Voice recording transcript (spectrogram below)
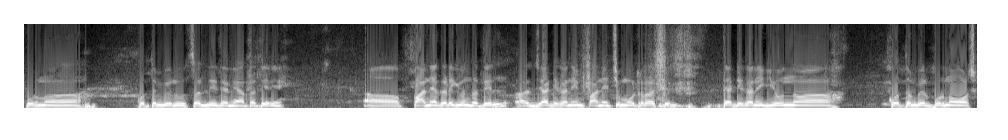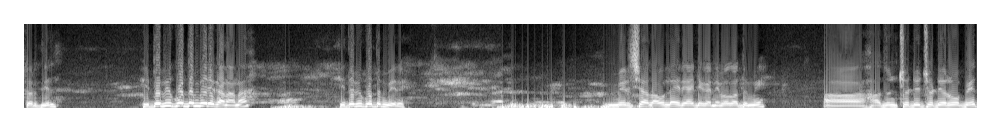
पूर्ण कोथिंबीर उचलली त्याने आता ते पाण्याकडे घेऊन जातील. ज्या ठिकाणी पाण्याची मोटर असेल त्या ठिकाणी घेऊन कोथिंबीर पूर्ण वॉश करतील. इथं बी कोथिंबीर आहे का ना इथं बी कोथिंबीर आहे. मिरच्या लावल्या आहेत या ठिकाणी. बघा तुम्ही. अजून छोटे छोटे रोप आहेत.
